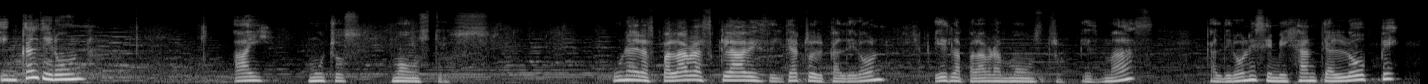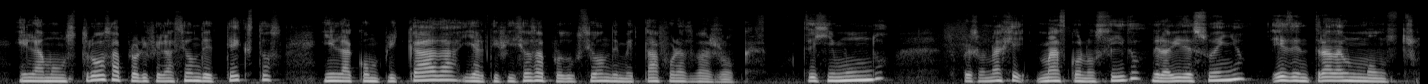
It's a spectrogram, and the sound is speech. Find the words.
En Calderón hay muchos monstruos. Una de las palabras claves del teatro del Calderón es la palabra monstruo. Es más, Calderón es semejante a Lope en la monstruosa proliferación de textos y en la complicada y artificiosa producción de metáforas barrocas. Segimundo, su personaje más conocido de la vida de sueño, es de entrada un monstruo.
